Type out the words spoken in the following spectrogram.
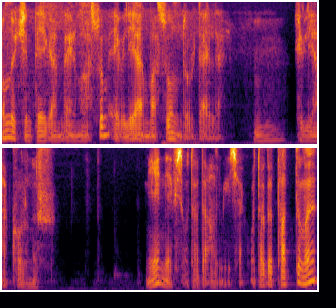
onun için peygamber masum, evliya masumdur derler. Evliya korunur. Niye nefis o tadı almayacak? O tadı tattı mı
